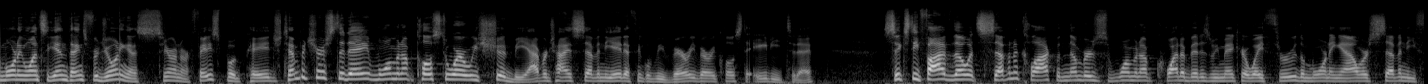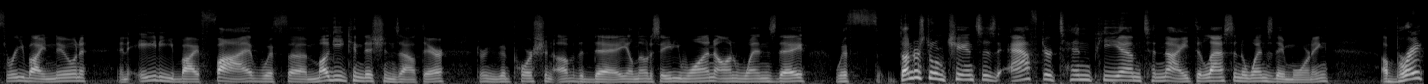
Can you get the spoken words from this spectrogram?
good morning once again. Thanks for joining us here on our Facebook page. Temperatures today warming up close to where we should be. Average high is 78. I think we'll be very, very close to 80 today. 65 though at 7 o'clock with numbers warming up quite a bit as we make our way through the morning hours. 73 by noon and 80 by 5 with uh, muggy conditions out there during a good portion of the day. You'll notice 81 on Wednesday with thunderstorm chances after 10 p.m. tonight that last into Wednesday morning. A break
